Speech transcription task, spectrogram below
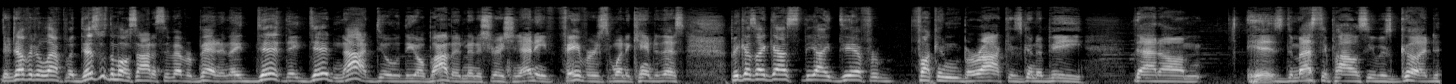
they're definitely left. But this was the most honest they've ever been, and they did they did not do the Obama administration any favors when it came to this, because I guess the idea for fucking Barack is going to be that um, his domestic policy was good,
